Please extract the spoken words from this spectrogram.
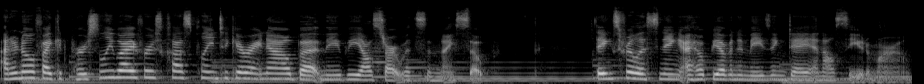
I don't know if I could personally buy a first class plane ticket right now, but maybe I'll start with some nice soap. Thanks for listening. I hope you have an amazing day, and I'll see you tomorrow.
